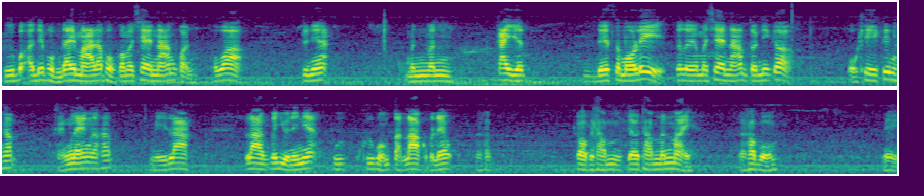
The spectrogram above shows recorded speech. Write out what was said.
คืออันนี้ผมได้มาแล้วผมก็มาแช่น้ำก่อน เพราะว่าตัวเนี้ย มันมันใกล้จะเดสมอลลี่ก็เลยมาแช่น้ำตัวนี้ก็โอเคขึ้นครับ แข็งแรงแล้วครับ มีรากรากก็อยู่ในเนี้ย คือคือผมตัดรากออกไปแล้วนะครับ ก็ไปทำจะทำนั้นใหม่นะครับ ผมนี่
